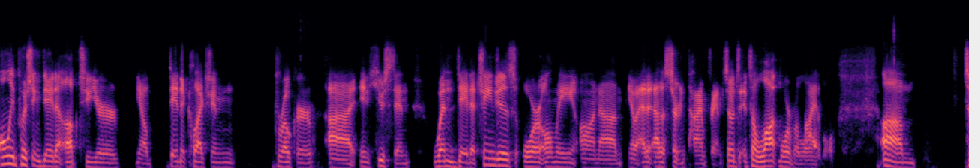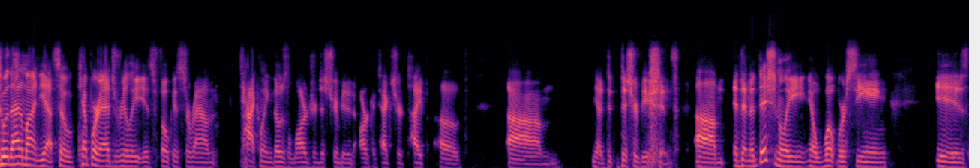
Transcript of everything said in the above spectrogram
only pushing data up to your you know data collection broker uh, in houston when data changes or only on um, you know at, at, a certain time frame so it's, it's a lot more reliable. Um, so with that in mind, yeah. So Kepware Edge really is focused around tackling those larger distributed architecture type of um, you know d- distributions. Um, and then additionally, you know what we're seeing is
